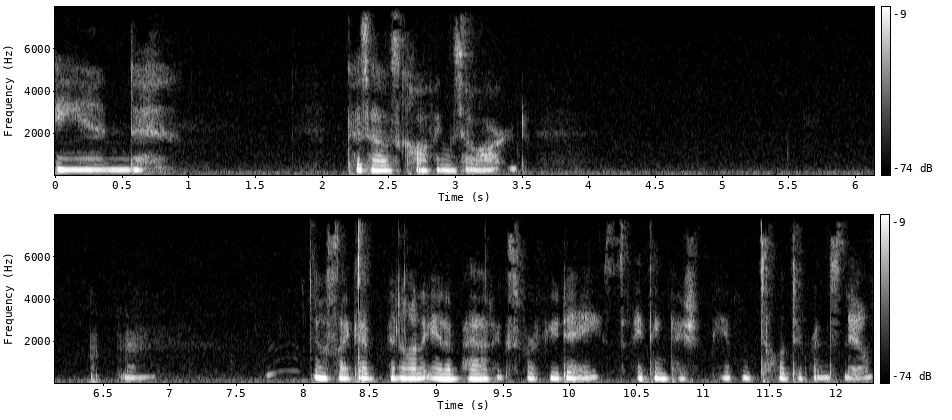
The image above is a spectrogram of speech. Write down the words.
And because I was coughing so hard, mm-hmm. it was like I've been on antibiotics for a few days. I think I should be able to tell a difference now.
